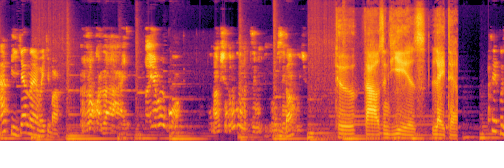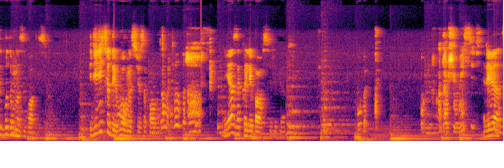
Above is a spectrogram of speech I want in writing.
Офігенная витіба. Крокодай! Дай рибу! Нам ще другу на землі на землі Да. будуть. 2,000 years later. Як якось будемо називатися? Підійдіть сюди, вогнище заповнити. Я заколебався, ребят. Бубе. А там ще місяць? Ребят,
